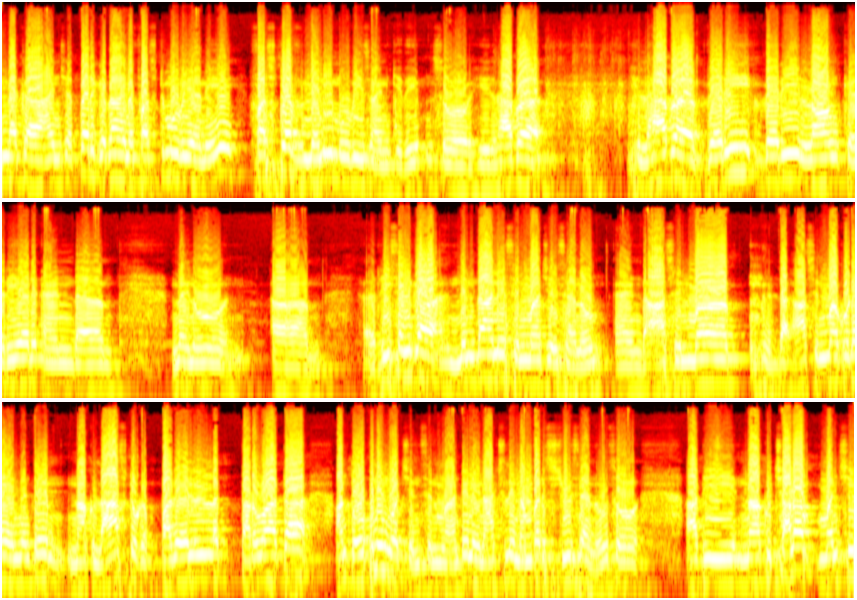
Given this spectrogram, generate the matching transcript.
ఇందాక ఆయన చెప్పారు కదా ఆయన ఫస్ట్ మూవీ అని ఫస్ట్ ఆఫ్ మెనీ మూవీస్ ఆయనకి ఇది so he have a hill have a very very long career and నేను um, రీసెంట్గా నిందా అనే సినిమా చేశాను. అండ్ ఆ సినిమా ఆ సినిమా కూడా ఏంటంటే నాకు లాస్ట్ ఒక పదేళ్ళ తర్వాత అంత ఓపెనింగ్ వచ్చింది సినిమా. అంటే నేను యాక్చువల్లీ నంబర్స్ చూశాను. సో అది నాకు చాలా మంచి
